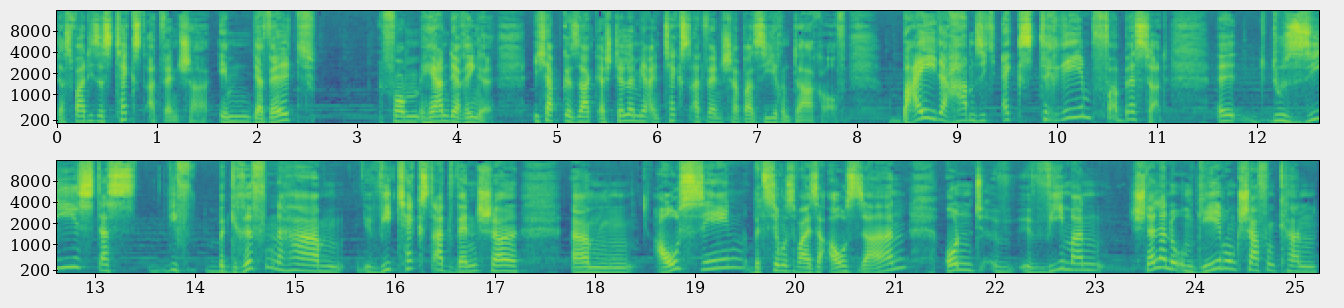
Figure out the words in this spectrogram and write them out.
Das war dieses Text-Adventure in der Welt vom Herrn der Ringe. Ich habe gesagt, erstelle mir ein Text-Adventure basierend darauf. Beide haben sich extrem verbessert. Äh, du siehst, dass die begriffen haben, wie Text-Adventure ähm, aussehen bzw. aussahen und wie man schneller eine Umgebung schaffen kann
